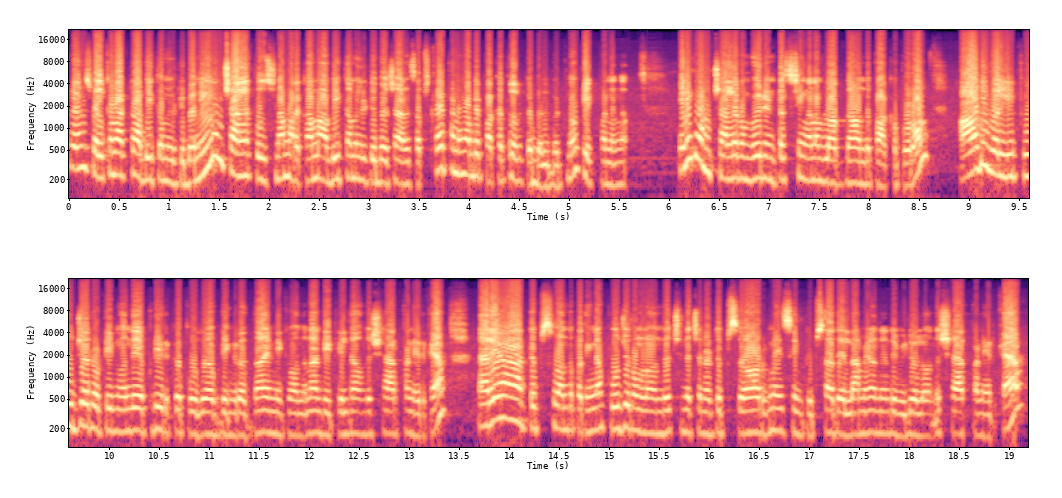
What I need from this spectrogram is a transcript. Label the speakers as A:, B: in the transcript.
A: Friends welcome back to Abhi Tamil YouTuber நீங்க channel புதுசுனா மறக்காம Abhi Tamil YouTuber channel subscribe பண்ணுங்க. அப்படியே பக்கத்துல இருக்க பெல் பட்டனும் கிளிக் பண்ணுங்க. இன்னைக்கு நம்ம சேனல் ரொம்ப ஒரு இன்ட்ரெஸ்டிங்கான vlog தான் வந்து பார்க்க போறோம். ஆடிவள்ளி பூஜை ரொட்டீன் வந்து எப்படி இருக்க போகுது அப்படிங்கிறது தான் இன்னைக்கு வந்து நான் டீட்டெயில் தான் வந்து ஷேர் பண்ணியிருக்கேன். நிறைய டிப்ஸ் வந்து பாத்தீங்கன்னா பூஜை ரூம்ல வந்து சின்ன சின்ன டிப்ஸ் ஆர்கனைசிங் டிப்ஸ் அது எல்லாமே வந்து இந்த வீடியோல வந்து ஷேர் பண்ணியிருக்கேன்.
